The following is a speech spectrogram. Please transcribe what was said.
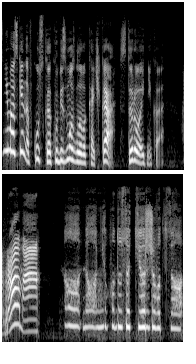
И мозги на вкус, как у безмозглого качка, стройтника. «Рома!» «Но, но, не буду задерживаться!»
